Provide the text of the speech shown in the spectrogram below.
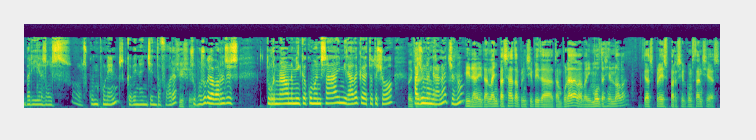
varies els, els components, que venen gent de fora. Sí, sí. Suposo que llavors és tornar una mica a començar i mirar de que tot això I faci un engranatge, no? I tant, i tant. L'any passat, al principi de temporada, va venir molta gent nova, que després, per circumstàncies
